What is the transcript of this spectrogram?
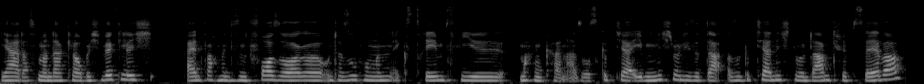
ja, dass man da, glaube ich, wirklich einfach mit diesen Vorsorgeuntersuchungen extrem viel machen kann. Also es gibt ja eben nicht nur diese, da also gibt ja nicht nur Darmkrebs selber,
